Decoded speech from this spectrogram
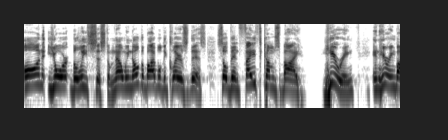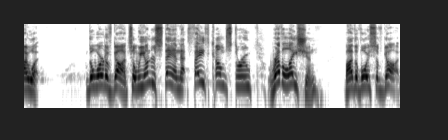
on your belief system. Now we know the Bible declares this. So then faith comes by hearing, and hearing by what? The Word of God. So we understand that faith comes through revelation by the voice of God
